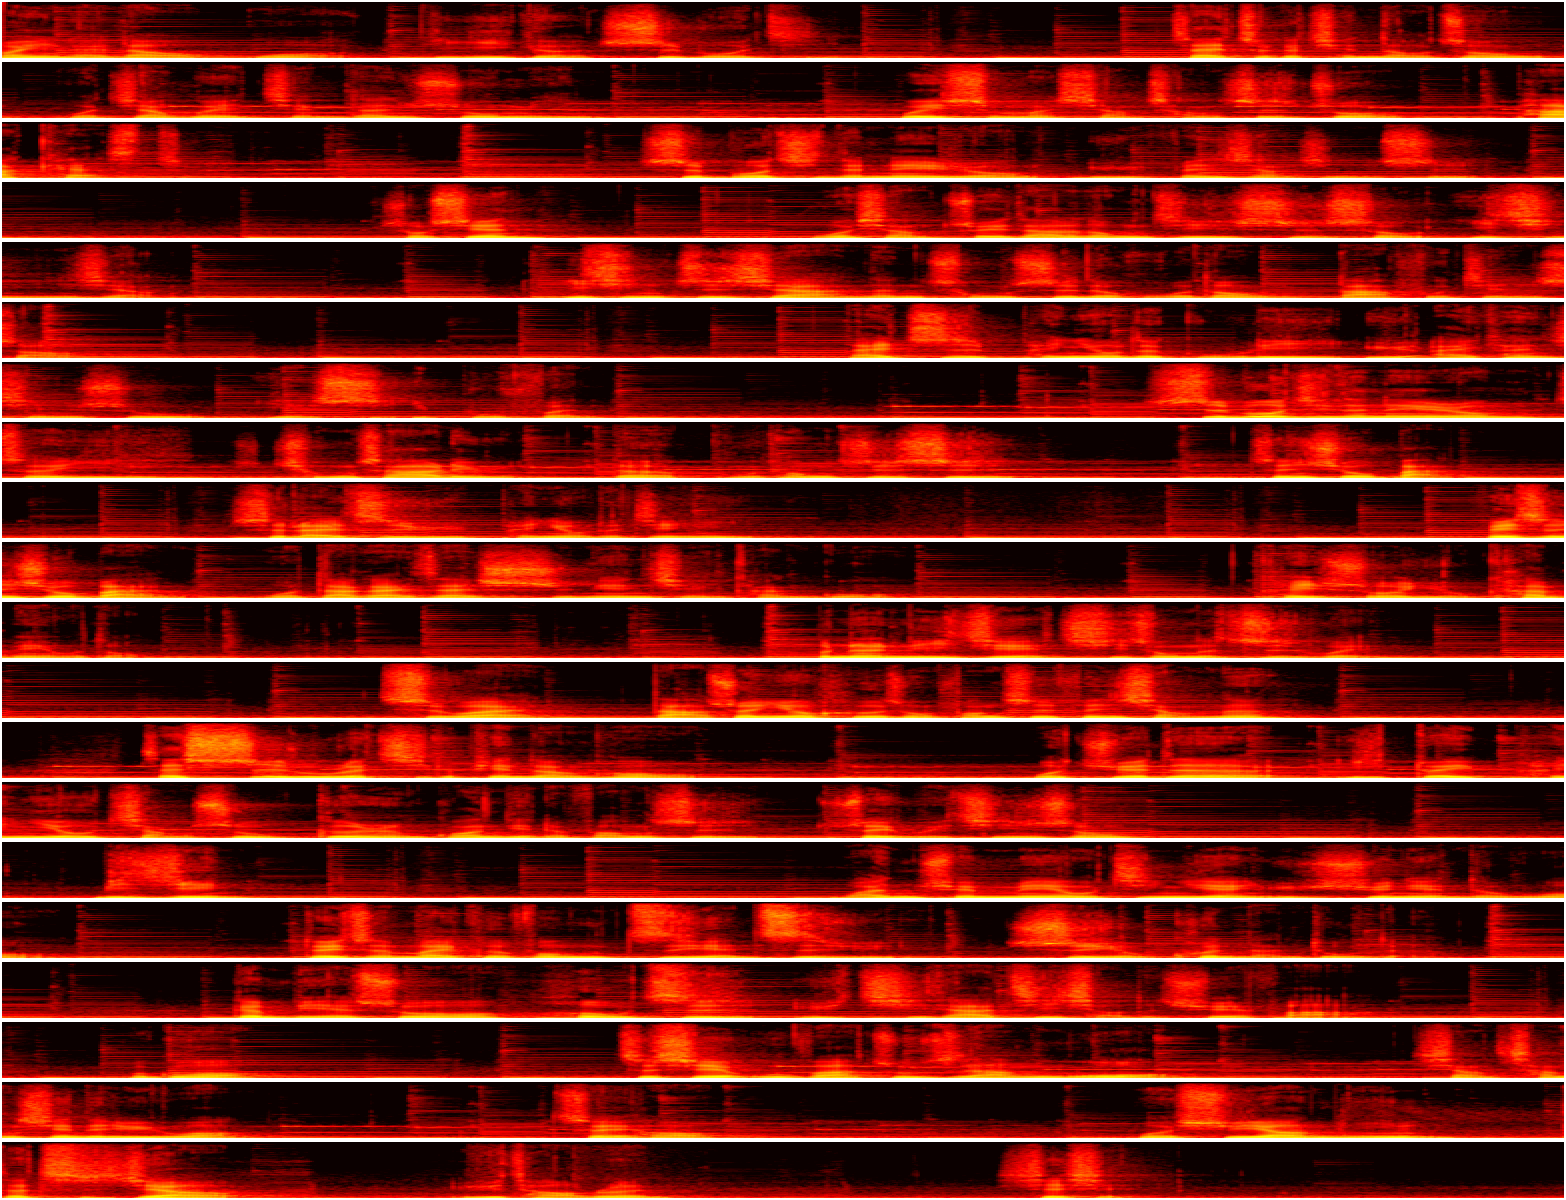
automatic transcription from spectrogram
欢迎来到我第一个试播集。在这个签导中，我将会简单说明为什么想尝试做 Podcast。试播集的内容与分享形式。首先，我想最大的动机是受疫情影响，疫情之下能从事的活动大幅减少，来自朋友的鼓励与爱看闲书也是一部分。试播集的内容则以穷查旅的普通知识珍修版，是来自于朋友的建议。非珍修版我大概在十年前看过，可以说有看没有懂，不能理解其中的智慧。此外，打算用何种方式分享呢？在试录了几个片段后，我觉得以对朋友讲述个人观点的方式最为轻松。毕竟。完全没有经验与训练的我，对着麦克风自言自语是有困难度的，更别说后置与其他技巧的缺乏。不过，这些无法阻挡我想尝鲜的欲望。最后，我需要您的指教与讨论，谢谢。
